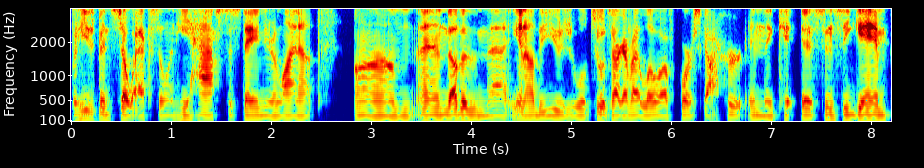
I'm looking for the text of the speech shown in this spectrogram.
but he's been so excellent. He has to stay in your lineup. Um, and other than that, you know, the usual. Tua Tagovailoa, of course, got hurt in the uh, Cincy game.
